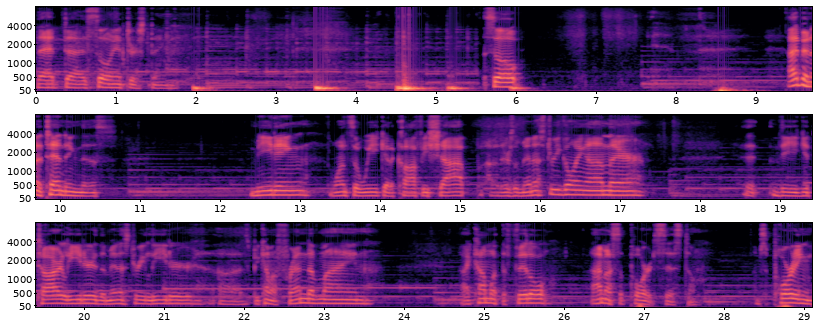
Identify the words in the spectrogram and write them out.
that uh, is so interesting. So, I've been attending this meeting once a week at a coffee shop. Uh, there's a ministry going on there. It, the guitar leader, the ministry leader, uh, has become a friend of mine. I come with the fiddle. I'm a support system. I'm supporting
